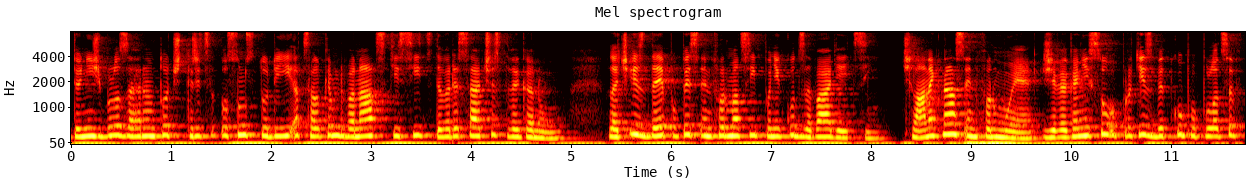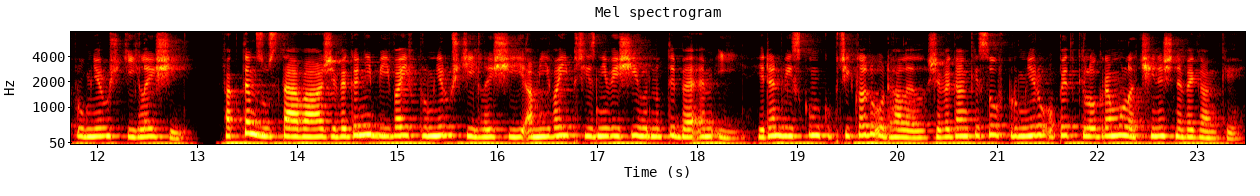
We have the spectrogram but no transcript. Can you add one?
do níž bylo zahrnuto 48 studií a celkem 12 096 veganů, leč i zde je popis informací poněkud zavádějící. Článek nás informuje, že vegani jsou oproti zbytku populace v průměru štíhlejší. Faktem zůstává, že vegani bývají v průměru štíhlejší a mývají příznivější hodnoty BMI. Jeden výzkum ku příkladu odhalil, že veganky jsou v průměru o 5 kg lehčí než neveganky.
